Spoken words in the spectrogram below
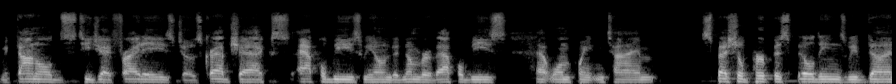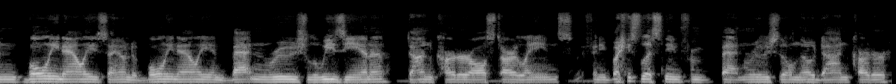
McDonald's, TGI Fridays, Joe's Crab Shacks, Applebee's. We owned a number of Applebee's at one point in time special purpose buildings. We've done bowling alleys. I owned a bowling alley in Baton Rouge, Louisiana, Don Carter All Star Lanes. If anybody's listening from Baton Rouge, they'll know Don Carter.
